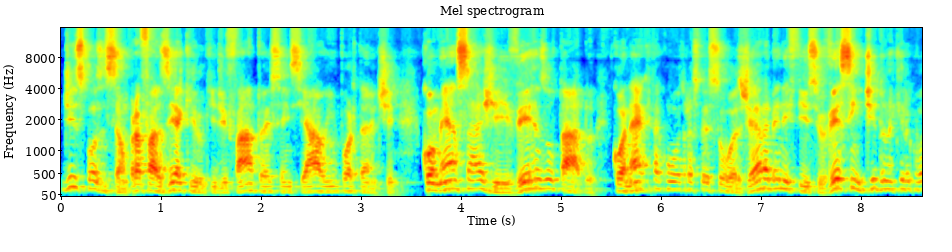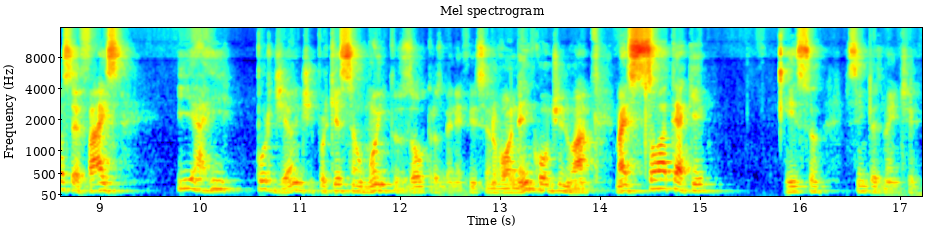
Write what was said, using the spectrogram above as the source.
disposição para fazer aquilo que de fato é essencial e importante, começa a agir, vê resultado, conecta com outras pessoas, gera benefício, vê sentido naquilo que você faz, e aí por diante, porque são muitos outros benefícios, eu não vou nem continuar, mas só até aqui, isso simplesmente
